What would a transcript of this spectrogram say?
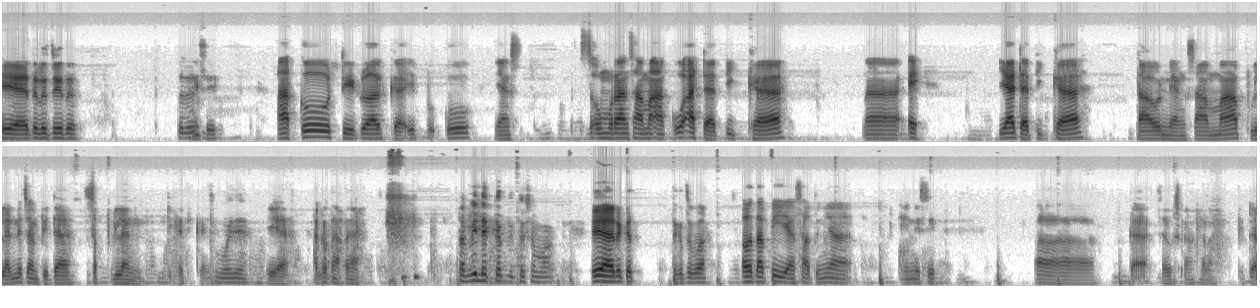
Iya itu lucu itu. Ini terus sih. Aku di keluarga ibuku yang se- seumuran sama aku ada tiga. Nah, eh, ya ada tiga tahun yang sama, bulannya cuma beda sebulan tiga-tiganya. semuanya Iya, aku tengah-tengah. tapi deket itu sama Iya, deket, deket semua. Oh, tapi yang satunya ini sih, eh, nggak jauh sekarang karena beda.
